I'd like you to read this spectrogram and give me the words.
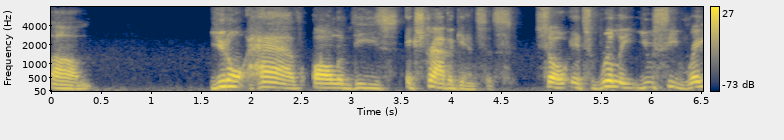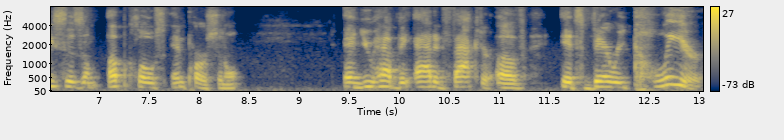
um, you don't have all of these extravagances. So it's really you see racism up close and personal, and you have the added factor of it's very clear.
